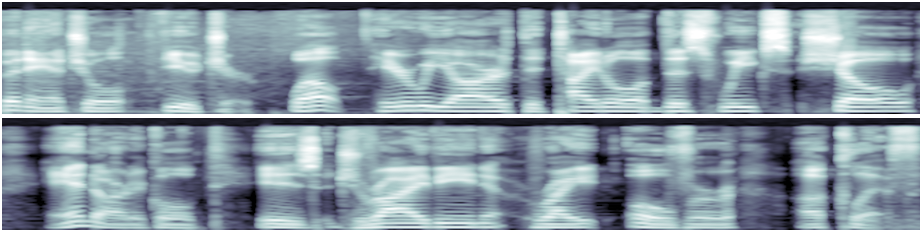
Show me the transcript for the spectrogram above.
financial future. Well, here we are. The title of this week's show and article is Driving Right Over a Cliff.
